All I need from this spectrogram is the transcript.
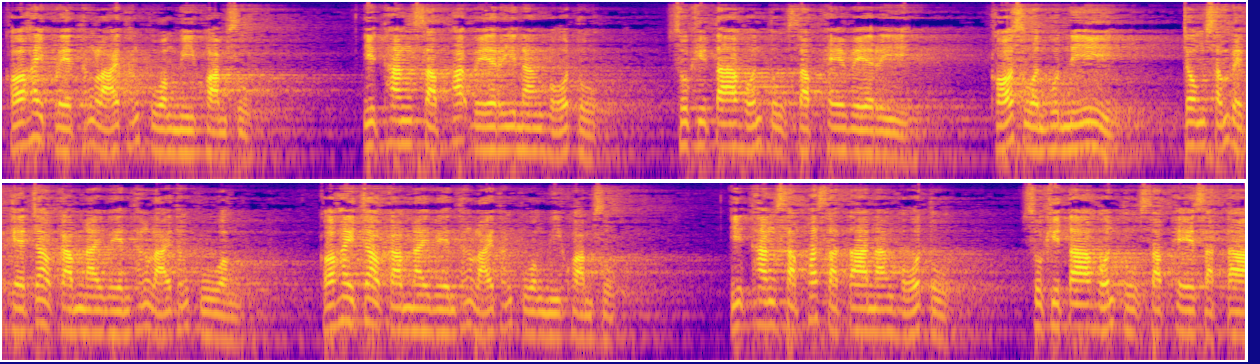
ขอให้เปรตทั้งหลายทั้งปวงมีความสุข อิทังสัพพะเวรีนังโหตุ สุขิตาโหนตุสัพเพเวรี ขอส่วนบุญนี้ จงสำเร็จแก่เจ้ากรรมนายเวรทั้งหลายทั้งปวง ขอให้เจ้ากรรมนายเวรทั้งหลายทั้งปวงมีความสุข อิทังสัพพสัตตานังโหตุ สุขิตาโหนตุสัพเพสัตตา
